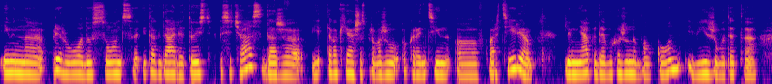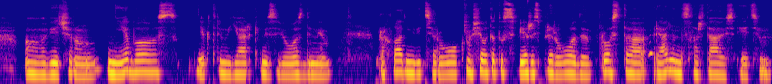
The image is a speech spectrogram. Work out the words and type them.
именно природу, солнце и так далее. То есть сейчас даже, так как я сейчас провожу карантин э, в квартире, для меня, когда я выхожу на балкон и вижу вот это э, вечером небо с некоторыми яркими звездами, прохладный ветерок, вообще вот эту свежесть природы, просто реально наслаждаюсь этим.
